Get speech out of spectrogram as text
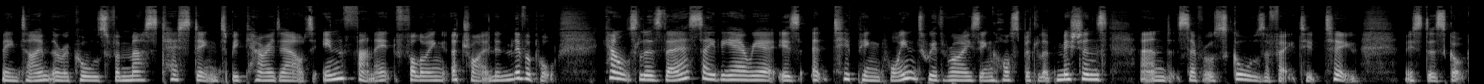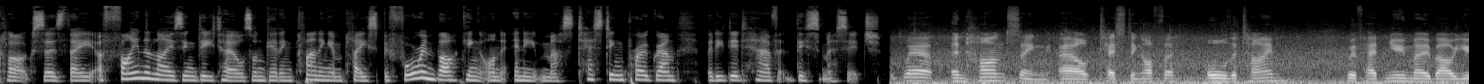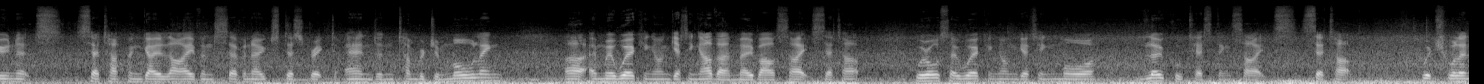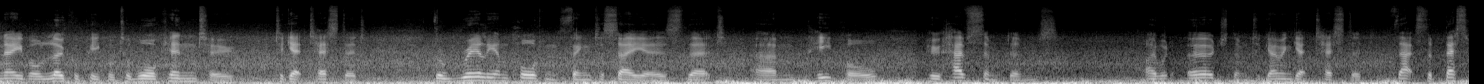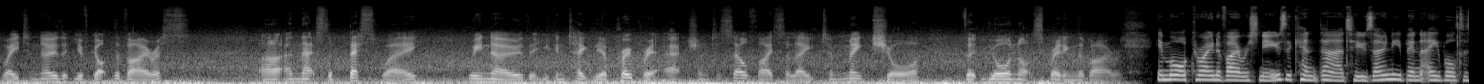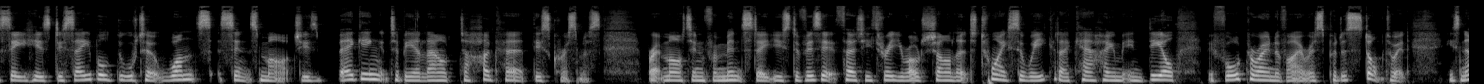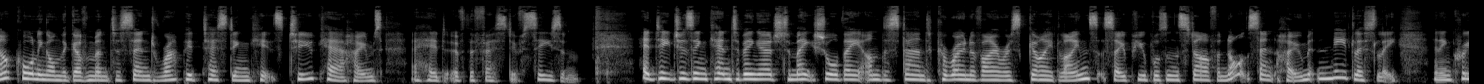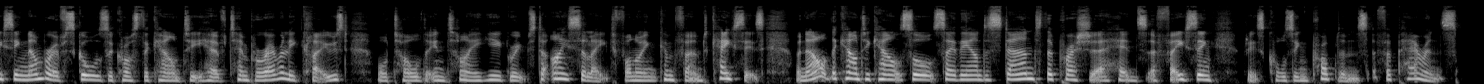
Meantime, there are calls for mass testing to be carried out in Thanet following a trial in Liverpool. Councillors there say the area is at tipping point with rising hospital admissions and several schools affected too. Mr. Scott Clark says they are finalising details on getting planning in place before embarking on any mass testing programme, but he did have this message. We're enhancing our testing offer all the time We've had new mobile units set up and go live in Sevenoaks District and in Tonbridge and Malling, uh, and we're working on getting other mobile sites set up. We're also working on getting more local testing sites set up, which will enable local people to walk into to get tested. The really important thing to say is that um, people who have symptoms I would urge them to go and get tested. That's the best way to know that you've got the virus, uh, and that's the best way we know that you can take the appropriate action to self isolate to make sure that you're not spreading the virus. In more coronavirus news, a Kent dad who's only been able to see his disabled daughter once since March is begging to be allowed to hug her this Christmas. Brett Martin from Minster used to visit 33 year old Charlotte twice a week at her care home in Deal before coronavirus put a stop to it. He's now calling on the government to send rapid testing kits to care homes ahead of the festive season. Head teachers in Kent are being urged to make sure they understand coronavirus guidelines so pupils and staff are not sent home needlessly. An increasing number of schools across the county have temporarily closed or told entire year groups to isolate following confirmed cases. Well, now the county council say they understand the pressure heads are facing, but it's causing problems for parents.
